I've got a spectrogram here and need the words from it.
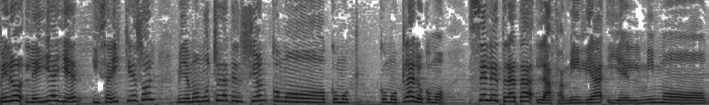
pero leí ayer y sabéis qué, Sol, me llamó mucho la atención como, como, como claro, como se le trata la familia y el mismo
